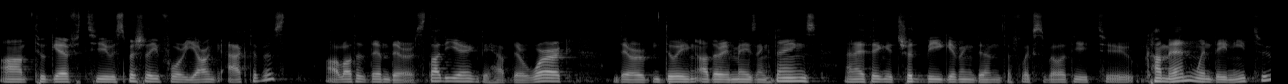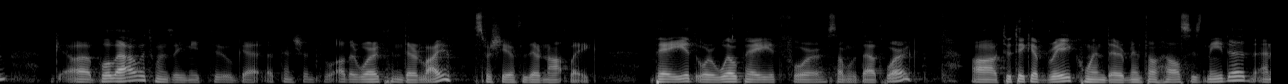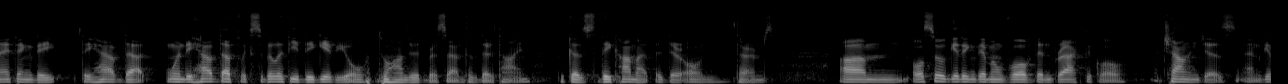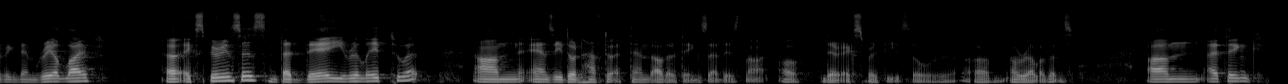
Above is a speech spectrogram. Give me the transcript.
um, to give to especially for young activists. A lot of them they're studying, they have their work, they're doing other amazing things, and I think it should be giving them the flexibility to come in when they need to, uh, pull out when they need to get attention to other work in their life, especially if they're not like paid or will pay it for some of that work. Uh, to take a break when their mental health is needed, and I think they they have that when they have that flexibility, they give you 200% of their time because they come at, their own terms. Um, also, getting them involved in practical challenges and giving them real life uh, experiences that they relate to it, um, and they don't have to attend other things that is not of their expertise or um, or relevance. Um, I think,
